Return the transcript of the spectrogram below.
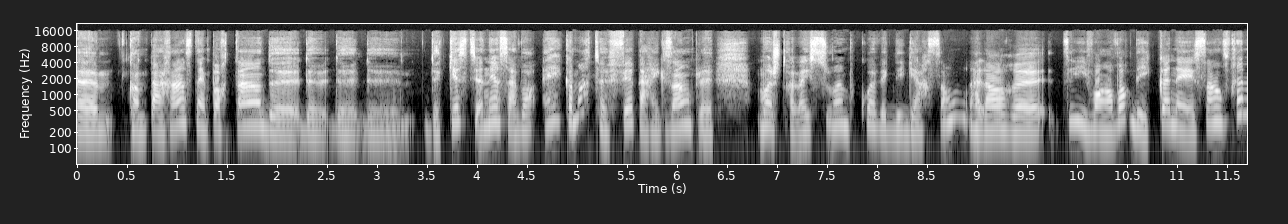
Euh, comme parents, c'est important de, de, de, de, questionner à savoir, hey, comment tu as fait, par exemple? Moi, je travaille souvent beaucoup avec des garçons. Alors, euh, tu sais, ils vont avoir des connaissances vraiment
